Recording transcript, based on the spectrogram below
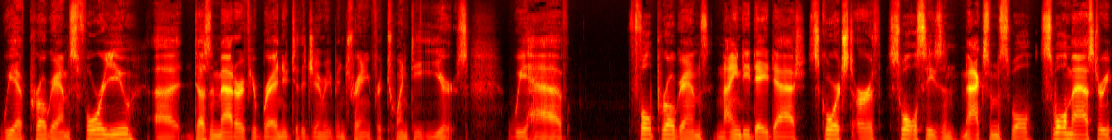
We have programs for you. Uh, doesn't matter if you're brand new to the gym, you've been training for 20 years. We have full programs 90 day dash, scorched earth, swole season, maximum swole, swole mastery.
